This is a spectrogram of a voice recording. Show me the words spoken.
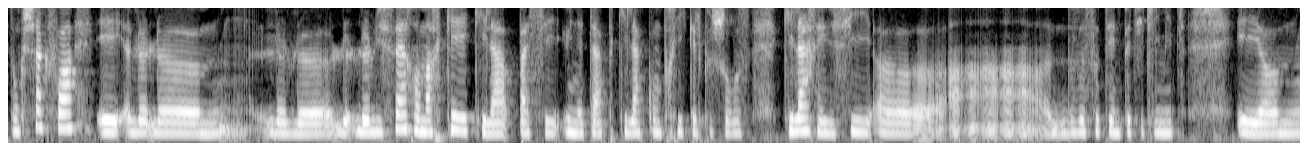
Donc, chaque fois, et le, le, le, le, lui faire remarquer qu'il a passé une étape, qu'il a compris quelque chose, qu'il a réussi euh, un, un, de sauter une petite limite. Et euh,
